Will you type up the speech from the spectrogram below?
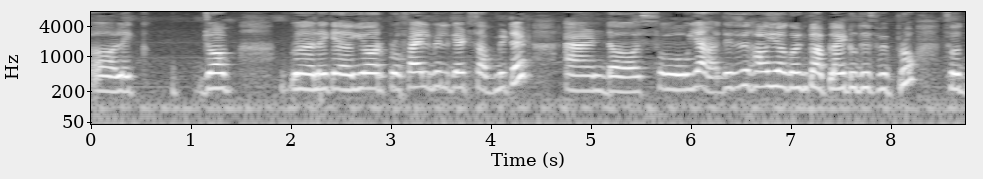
uh, like job uh, like uh, your profile will get submitted. And uh, so yeah this is how you are going to apply to this wipro. So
